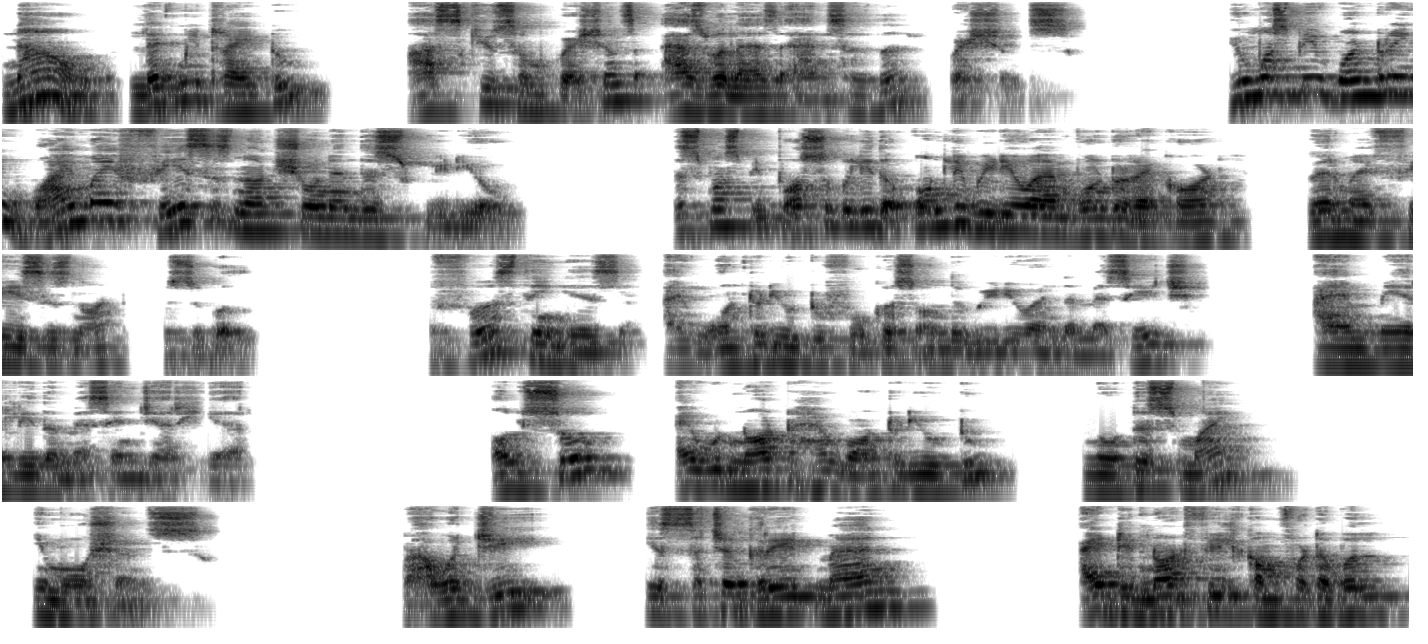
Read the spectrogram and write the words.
Now, let me try to ask you some questions as well as answer the questions. You must be wondering why my face is not shown in this video. This must be possibly the only video I am going to record where my face is not visible. The first thing is I wanted you to focus on the video and the message. I am merely the messenger here. Also, I would not have wanted you to notice my emotions. Rawatji is such a great man. I did not feel comfortable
